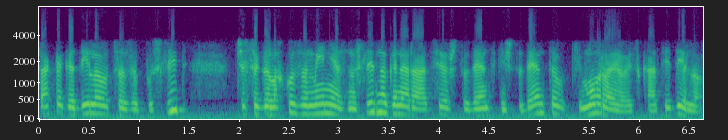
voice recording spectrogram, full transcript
takega delavca zaposliti, če se ga lahko zamenja z naslednjo generacijo študentk in študentov, ki morajo iskati delo.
